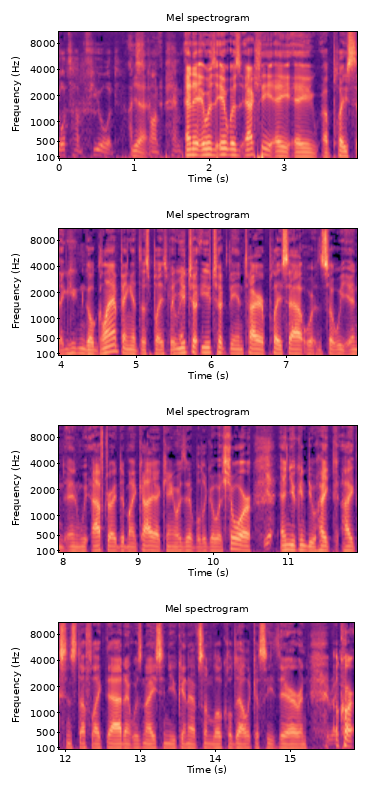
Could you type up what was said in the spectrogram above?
Gotthard Fjord. I yeah. and it was it was actually a, a, a, place that you can go glamping at this place, but Correct. you took you took the entire place out. So we and, and we after I did my kayaking, I was able to go ashore, yep. and you can do hike hikes and stuff like that. And it was nice, and you can have some local delicacies there, and of course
